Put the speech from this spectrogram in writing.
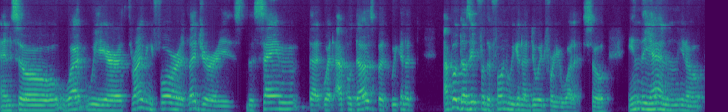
And so what we are thriving for at Ledger is the same that what Apple does, but we're gonna Apple does it for the phone, we're gonna do it for your wallet. So in the end, you know,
